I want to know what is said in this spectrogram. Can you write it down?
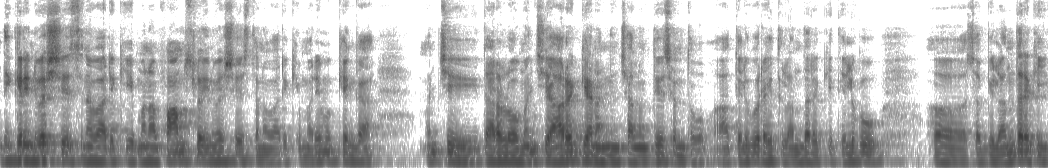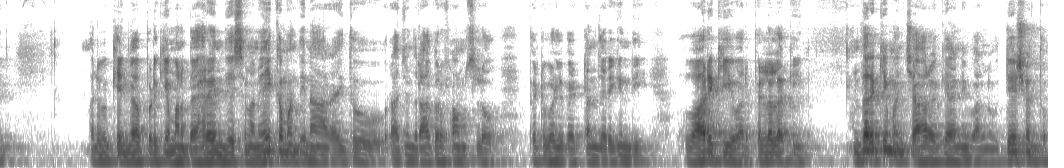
దగ్గర ఇన్వెస్ట్ చేసిన వారికి మన ఫామ్స్లో ఇన్వెస్ట్ చేస్తున్న వారికి మరీ ముఖ్యంగా మంచి ధరలో మంచి ఆరోగ్యాన్ని అందించాలనే ఉద్దేశంతో ఆ తెలుగు రైతులందరికీ తెలుగు సభ్యులందరికీ మరి ముఖ్యంగా అప్పటికే మన బహ్రైన్ దేశంలో అనేక మంది నా రైతు రాజేంద్ర ఆగ్రో ఫార్మ్స్లో పెట్టుబడులు పెట్టడం జరిగింది. వారికి వారి పిల్లలకి అందరికీ మంచి ఆరోగ్యాన్ని ఇవ్వాలనే ఉద్దేశంతో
